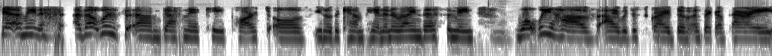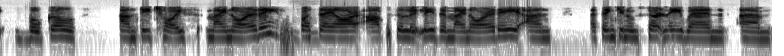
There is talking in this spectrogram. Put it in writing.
Yeah, I mean, that was um, definitely a key part of, you know, the campaigning around this. I mean, yeah. what we have, I would describe them as like a very vocal anti-choice minority, mm-hmm. but they are absolutely the minority. And I think, you know, certainly when um,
